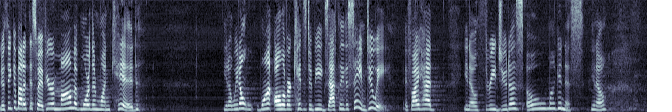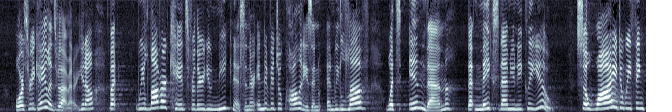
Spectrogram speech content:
You know, think about it this way if you're a mom of more than one kid, you know, we don't want all of our kids to be exactly the same, do we? If I had you know, three Judas, oh my goodness, you know, or three Kaylins for that matter, you know. But we love our kids for their uniqueness and their individual qualities, and, and we love what's in them that makes them uniquely you. So, why do we think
